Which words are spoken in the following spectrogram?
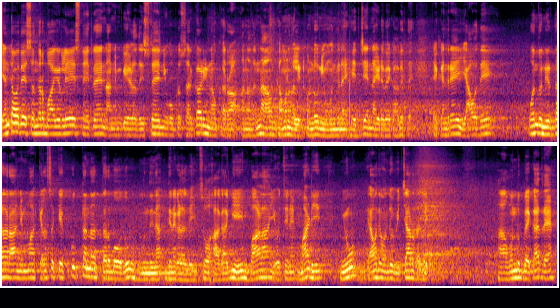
ಎಂಥವುದೇ ಸಂದರ್ಭ ಆಗಿರಲಿ, ಸ್ನೇಹಿತರೆ, ನಾನು ನಿಮಗೆ ಹೇಳೋದು ಇಷ್ಟೇ ನೀವೊಬ್ಬರು ಸರ್ಕಾರಿ ನೌಕರ ಅನ್ನೋದನ್ನು ಗಮನದಲ್ಲಿಟ್ಕೊಂಡು ನೀವು ಮುಂದಿನ ಹೆಜ್ಜೆಯನ್ನು ಇಡಬೇಕಾಗುತ್ತೆ. ಯಾಕೆಂದರೆ ಯಾವುದೇ ಒಂದು ನಿರ್ಧಾರ ನಿಮ್ಮ ಕೆಲಸಕ್ಕೆ ಕುತ್ತನ್ನು ತರಬಹುದು ಮುಂದಿನ ದಿನಗಳಲ್ಲಿ. ಸೊ, ಹಾಗಾಗಿ ಭಾಳ ಯೋಚನೆ ಮಾಡಿ ನೀವು ಯಾವುದೇ ಒಂದು ವಿಚಾರದಲ್ಲಿ ಮುಂದಬೇಕಾದ್ರೆ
